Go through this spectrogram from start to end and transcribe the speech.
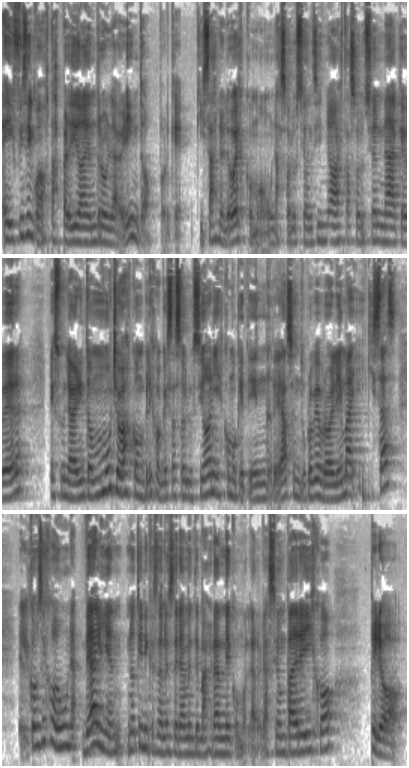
Es difícil cuando estás perdido adentro de un laberinto, porque quizás no lo ves como una solución. Decís, no, esta solución nada que ver. Es un laberinto mucho más complejo que esa solución y es como que te enredas en tu propio problema y quizás el consejo de, una, de alguien no tiene que ser necesariamente más grande como la relación padre-hijo, pero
